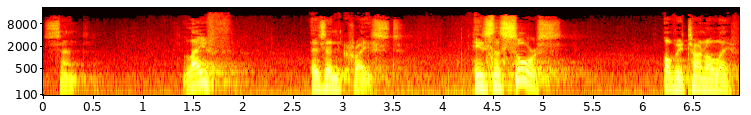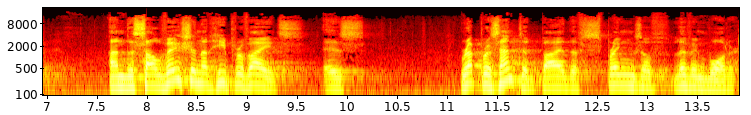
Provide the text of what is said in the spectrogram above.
sent. Life is in Christ. He's the source of eternal life. And the salvation that He provides is represented by the springs of living water.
